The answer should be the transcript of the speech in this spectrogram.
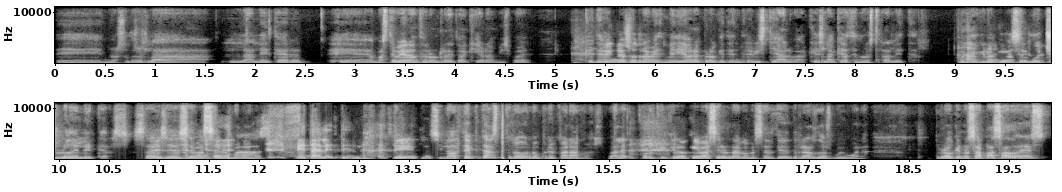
eh, nosotros la, la letter, eh, además te voy a lanzar un reto aquí ahora mismo, ¿eh? que te vengas otra vez media hora, pero que te entreviste a Alba, que es la que hace nuestra letter. Porque ah, creo que va a ser muy chulo de letters, ¿sabes? Ya se va a ser más... Meta letter. Sí, si lo aceptas, lo, lo preparamos, ¿vale? Porque creo que va a ser una conversación entre las dos muy buena. Pero lo que nos ha pasado es,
